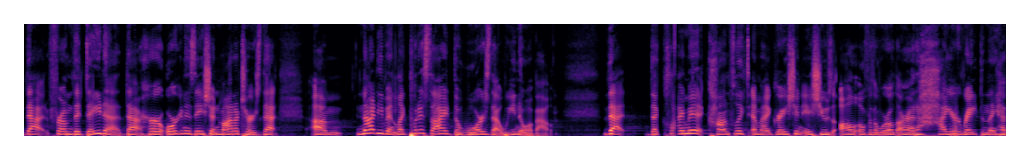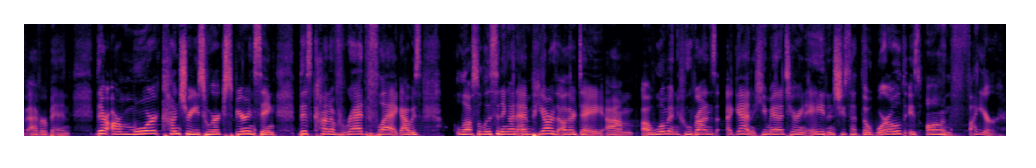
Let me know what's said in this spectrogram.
that from the data that her organization monitors, that um, not even like put aside the wars that we know about, that the climate, conflict, and migration issues all over the world are at a higher rate than they have ever been. There are more countries who are experiencing this kind of red flag. I was also listening on NPR the other day, um, a woman who runs, again, humanitarian aid, and she said, The world is on fire.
